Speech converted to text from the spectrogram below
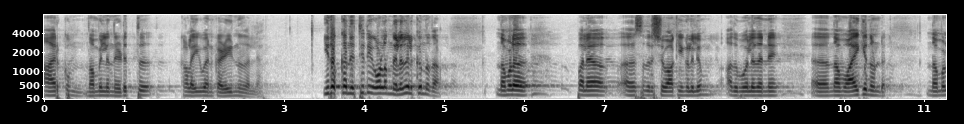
ആർക്കും നമ്മിൽ നിന്ന് എടുത്ത് കളയുവാൻ കഴിയുന്നതല്ല. ഇതൊക്കെ നിത്യതയോളം നിലനിൽക്കുന്നതാണ്. നമ്മൾ പല സദൃശവാക്യങ്ങളിലും അതുപോലെ തന്നെ നാം വായിക്കുന്നുണ്ട്. നമ്മൾ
